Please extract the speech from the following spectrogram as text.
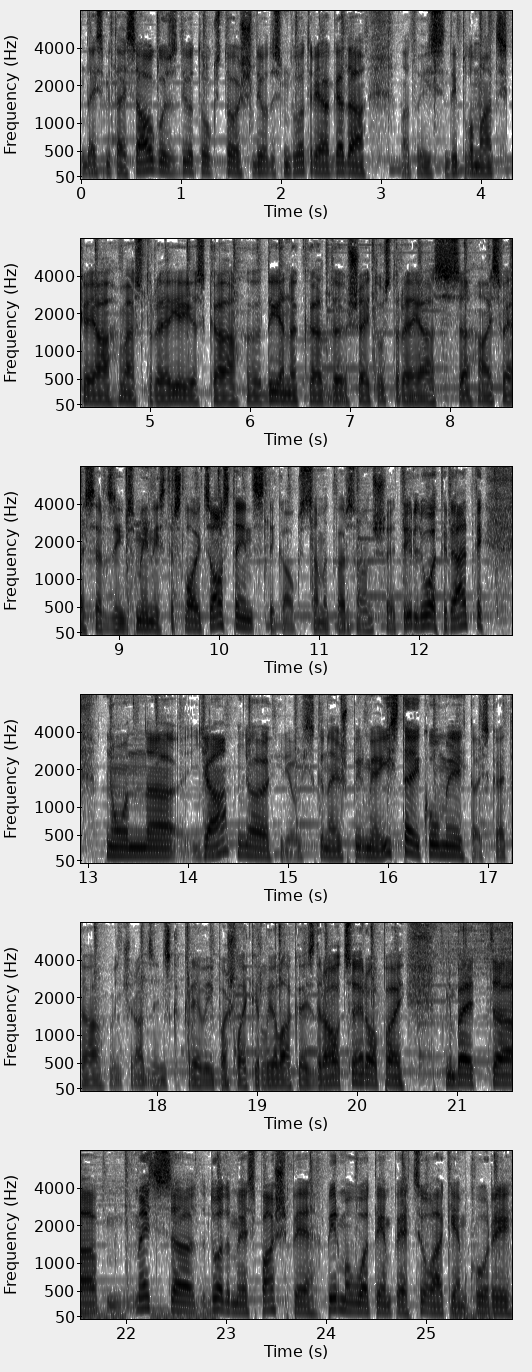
10. augusts 2022. gadā Latvijas diplomātiskajā vēsturē ieies kā uh, diena, kad šeit uzturējās uh, ASV aizsardzības ministrs Lloyds Austins. Tik augsts amatpersonas šeit ir ļoti reti. Un, uh, jā, ir jau izskanējuši pirmie izteikumi, tā skaitā viņš ir atzīmis, ka Krievija pašlaik ir lielākais drauds Eiropai, bet mēs dodamies paši pie pirmavotiem, pie cilvēkiem, kuri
